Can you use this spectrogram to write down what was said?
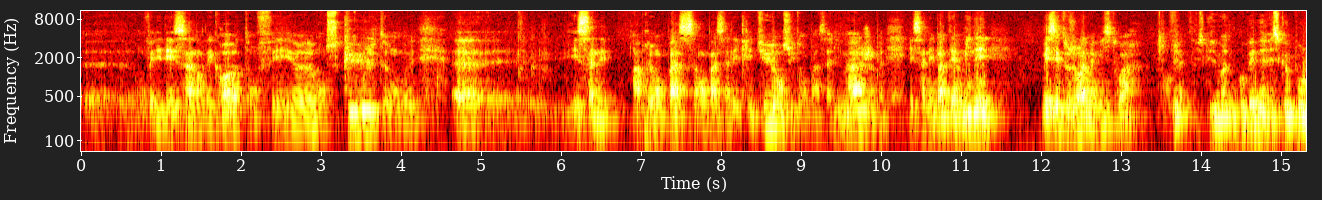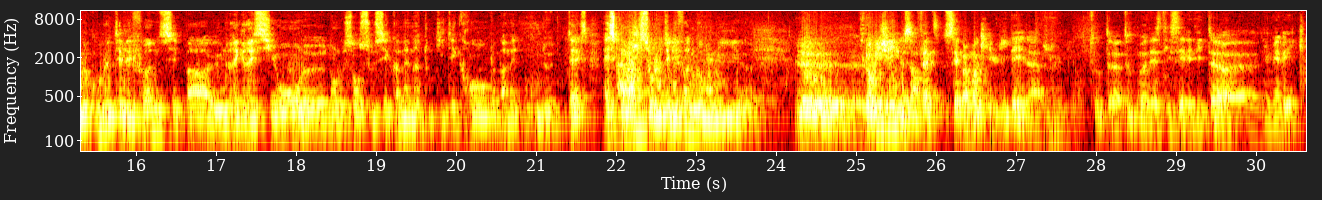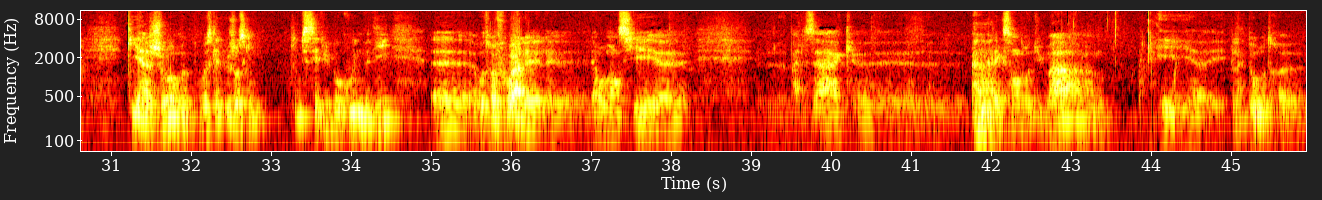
euh, on fait des dessins dans les grottes, on, fait, euh, on sculpte, et ça n'est après, on passe, on passe à l'écriture, ensuite on passe à l'image, et ça n'est pas terminé. Mais c'est toujours la même histoire. Excusez-moi de vous couper, mais est-ce que pour le coup le téléphone c'est pas une régression euh, dans le sens où c'est quand même un tout petit écran, on peut pas mettre beaucoup de texte? Est-ce qu'on lit sur le téléphone comme on lit euh L'origine, en fait, c'est pas moi qui ai eu l'idée là. Je, toute, euh, toute modestie, c'est l'éditeur numérique qui un jour me propose quelque chose qui, me séduit beaucoup. Il me dit, autrefois les, romanciers Balzac, Alexandre Dumas, euh, et, plein d'autres euh,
